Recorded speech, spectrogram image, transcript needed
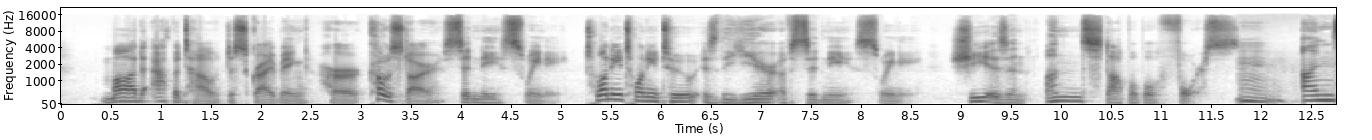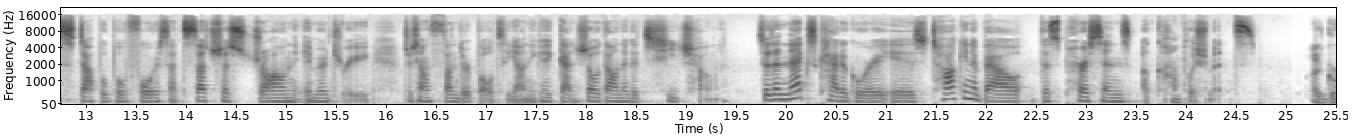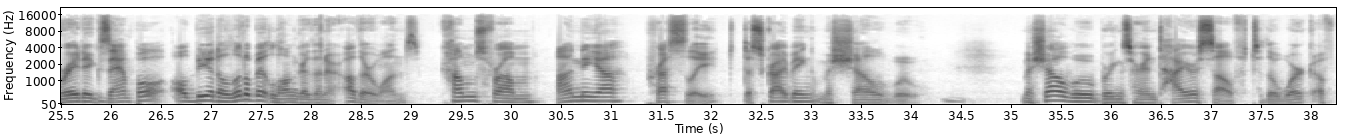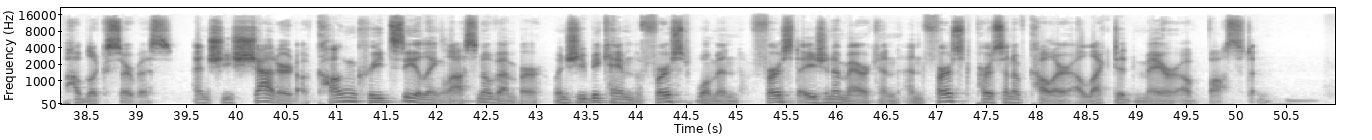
Maud Apatow describing her co star, Sydney Sweeney. 2022 is the year of Sydney Sweeney. She is an unstoppable force. unstoppable force. That's such a strong imagery. 就像 thunderbolt 一样，你可以感受到那个气场。 So the next category is talking about this person's accomplishments. A great example, albeit a little bit longer than our other ones, comes from Ayanna Pressley describing Michelle Wu. Michelle Wu brings her entire self to the work of public service, and she shattered a concrete ceiling last November when she became the first woman, first Asian American, and first person of color elected mayor of Boston.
